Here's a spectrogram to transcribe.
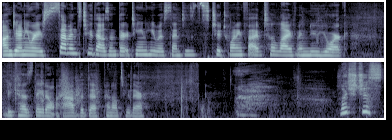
On January 7th, 2013, he was sentenced to 25 to life in New York because they don't have the death penalty there. Let's just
